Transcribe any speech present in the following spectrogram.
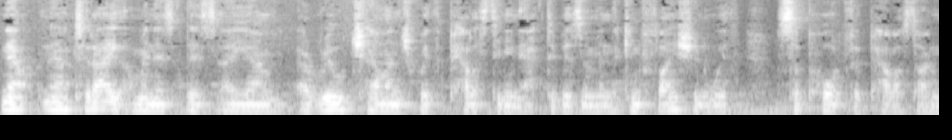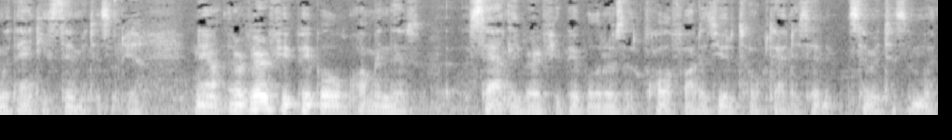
Now, now today, I mean, there's there's a um, a real challenge with Palestinian activism and the conflation with support for Palestine with anti-Semitism. Yeah. Now, there are very few people. I mean, there's sadly very few people that are as qualified as you to talk to anti-Semitism with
